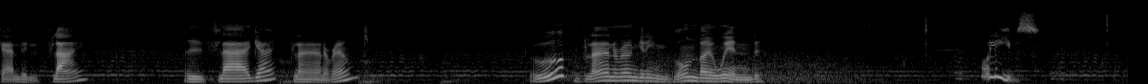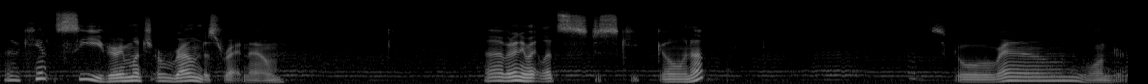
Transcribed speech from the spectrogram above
Got a little fly. A little fly guy flying around. Oop, flying around getting blown by wind. Oh, leaves. I can't see very much around us right now. Uh, but anyway, let's just keep going up. Let's go around, wandering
